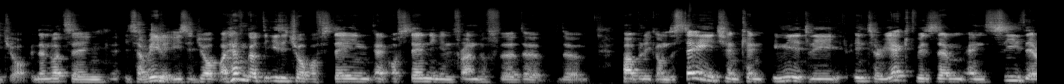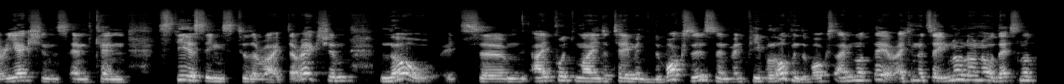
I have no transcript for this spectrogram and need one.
job. And I'm not saying it's a really easy job. I haven't got the easy job of staying uh, of standing in front of the, the, the, public on the stage and can immediately interact with them and see their reactions and can steer things to the right direction. No, it's um, I put my entertainment in the boxes, and when people open the box, I'm not there. I cannot say no, no, no. That's not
